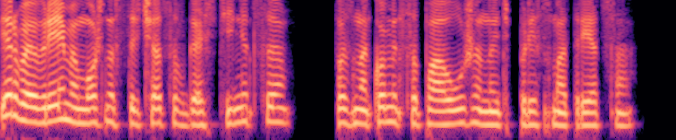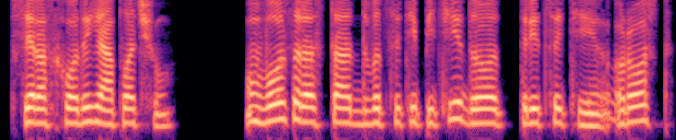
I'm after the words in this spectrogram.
Первое время можно встречаться в гостинице, познакомиться поужинать, присмотреться. Все расходы я оплачу. Возраст от 25 до 30. Рост.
